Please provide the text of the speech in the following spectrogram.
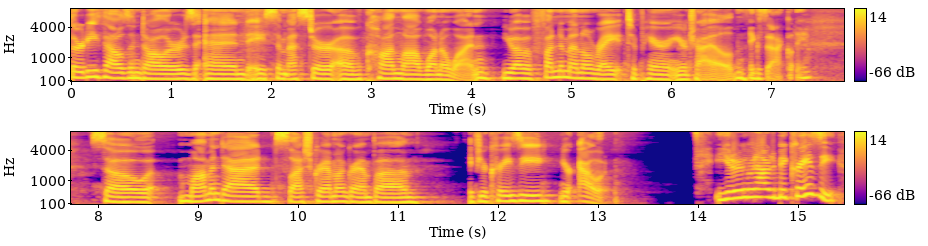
$30,000 and a semester of Con Law 101. You have a fundamental right to parent your child. Exactly. So, mom and dad slash grandma, grandpa, if you're crazy, you're out. You don't even have to be crazy.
